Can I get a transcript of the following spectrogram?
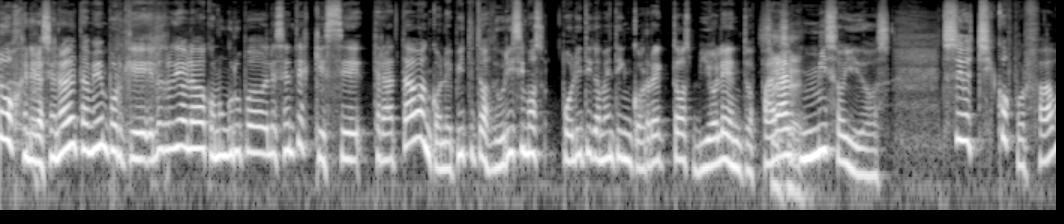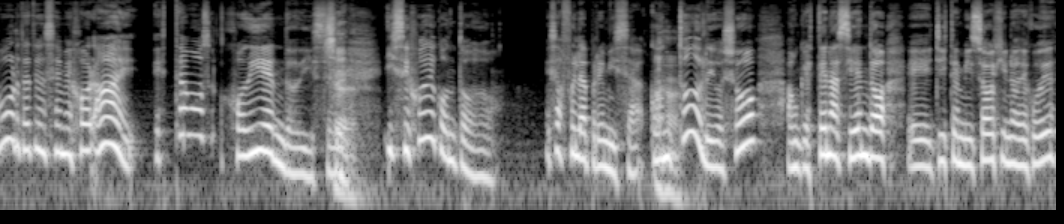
algo generacional también? Porque el otro día hablaba con un grupo de adolescentes que se trataban con epítetos durísimos, políticamente incorrectos, violentos, para sí. mis oídos. Entonces digo, chicos, por favor, trátense mejor. Ay, estamos jodiendo, dicen. Sí. Y se jode con todo. Esa fue la premisa. Con Ajá. todo, le digo yo, aunque estén haciendo eh, chistes misóginos de judíos,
